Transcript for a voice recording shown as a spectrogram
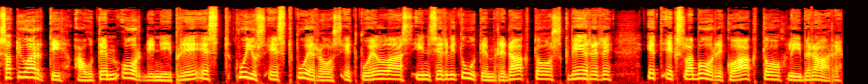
Satuarti autem ordini preest cuius est pueros et puellas in servitutem redactos querere et ex labore coacto liberare.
